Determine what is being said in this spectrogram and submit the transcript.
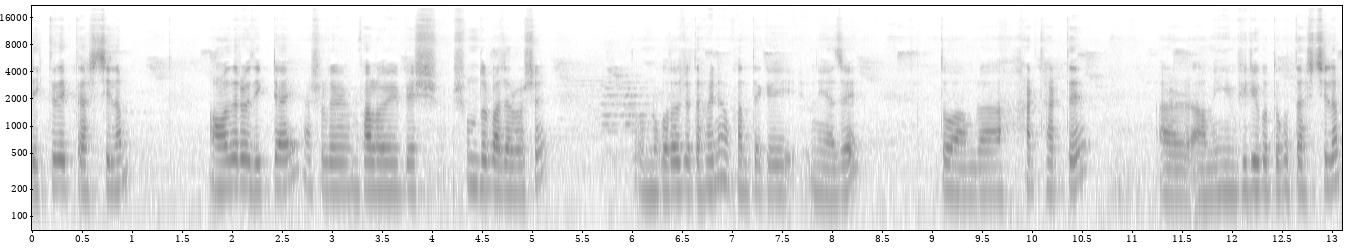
দেখতে দেখতে আসছিলাম। আমাদের ওই দিকটায় আসলে ভালোই বেশ সুন্দর বাজার বসে। তো অন্য কোথাও যেতে হয় না, ওখান থেকেই নেওয়া যায়। তো আমরা হাঁটতে হাঁটতে আর আমি ভিডিও করতে করতে আসছিলাম।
